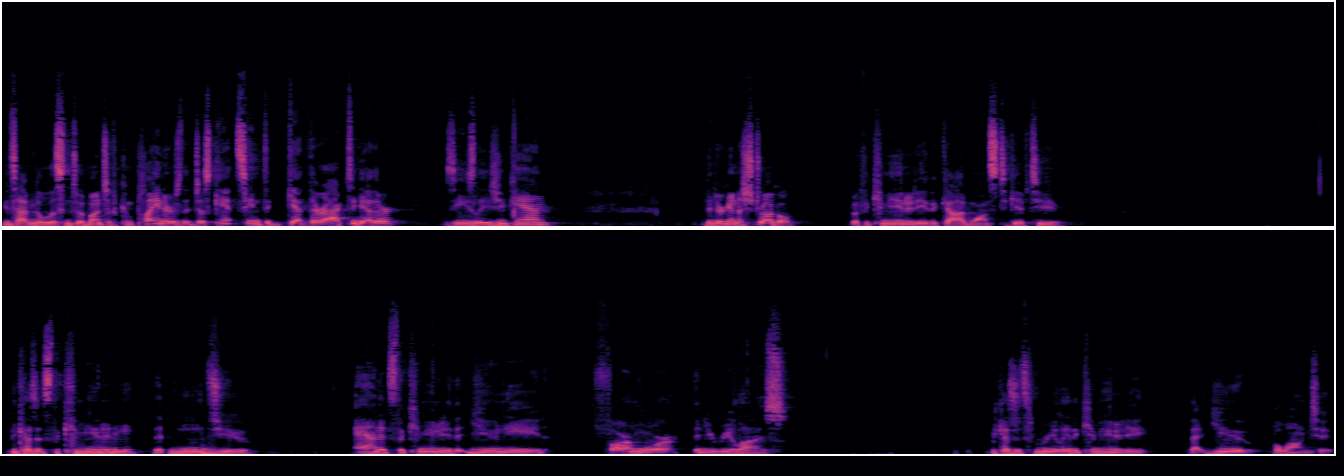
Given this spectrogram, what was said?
means having to listen to a bunch of complainers that just can't seem to get their act together as easily as you can, then you're going to struggle with the community that God wants to give to you. Because it's the community that needs you and it's the community that you need far more than you realize. Because it's really the community that you belong to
